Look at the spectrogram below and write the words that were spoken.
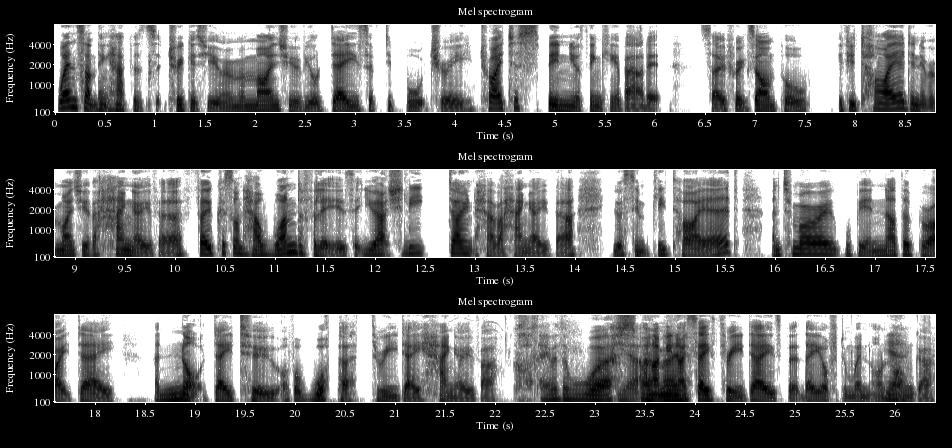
When something happens that triggers you and reminds you of your days of debauchery, try to spin your thinking about it. So, for example, if you're tired and it reminds you of a hangover, focus on how wonderful it is that you actually don't have a hangover. You're simply tired, and tomorrow will be another bright day and not day two of a whopper three day hangover. God, they were the worst. Yeah, and I mean, they? I say three days, but they often went on Yeah. longer.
